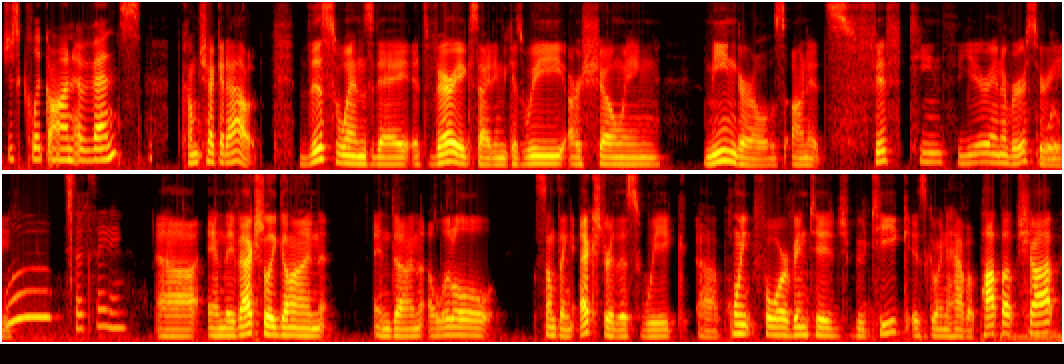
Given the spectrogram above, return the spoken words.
Just click on events. Come check it out. This Wednesday, it's very exciting because we are showing Mean Girls on its 15th year anniversary. Woo, woo. So exciting. Uh, and they've actually gone and done a little something extra this week. Uh, Point Four Vintage Boutique is going to have a pop up shop.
